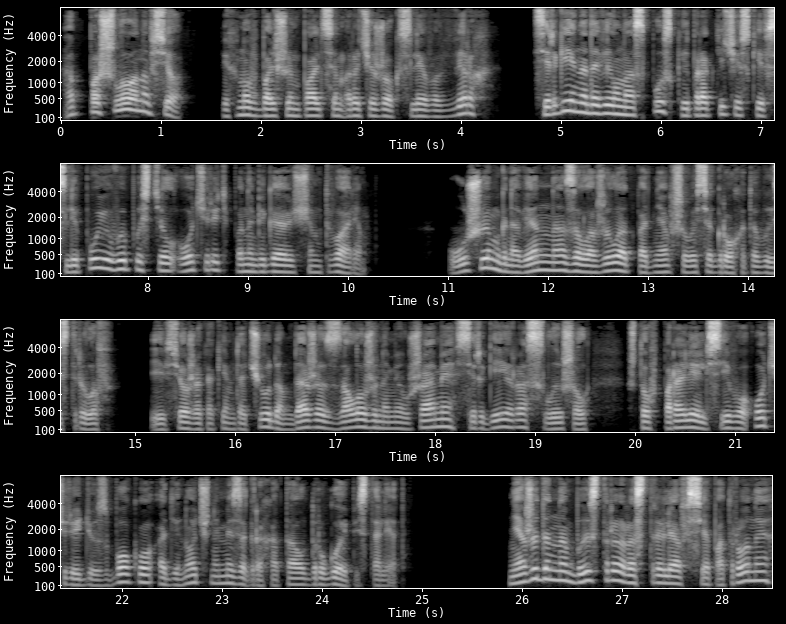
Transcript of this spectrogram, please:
«А пошло оно все!» Пихнув большим пальцем рычажок слева вверх, Сергей надавил на спуск и практически вслепую выпустил очередь по набегающим тварям. Уши мгновенно заложило от поднявшегося грохота выстрелов. И все же каким-то чудом, даже с заложенными ушами, Сергей расслышал, что в параллель с его очередью сбоку одиночными загрохотал другой пистолет. Неожиданно быстро расстреляв все патроны,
